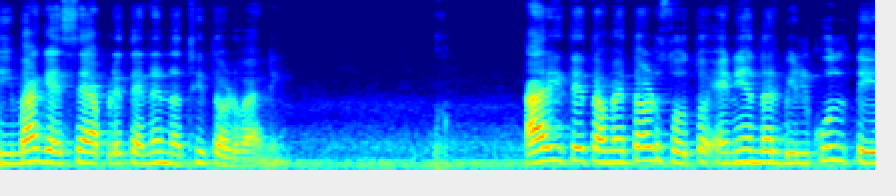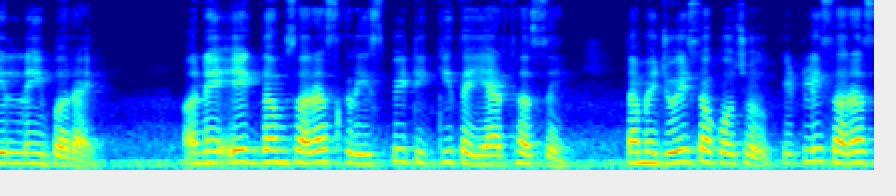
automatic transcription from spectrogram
ધીમા ગેસે આપણે તેને નથી તળવાની. આ રીતે તમે તળશો તો એની અંદર બિલકુલ તેલ નહીં ભરાય અને એકદમ સરસ ક્રિસ્પી ટિક્કી તૈયાર થશે. તમે જોઈ શકો છો કેટલી સરસ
